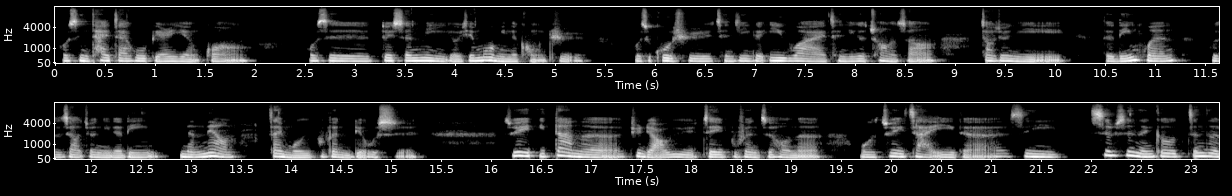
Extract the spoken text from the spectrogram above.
或是你太在乎别人眼光，或是对生命有一些莫名的恐惧，或是过去曾经一个意外，曾经一个创伤，造就你的灵魂，或者造就你的灵能量在某一部分流失。所以一旦呢去疗愈这一部分之后呢，我最在意的是你是不是能够真的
